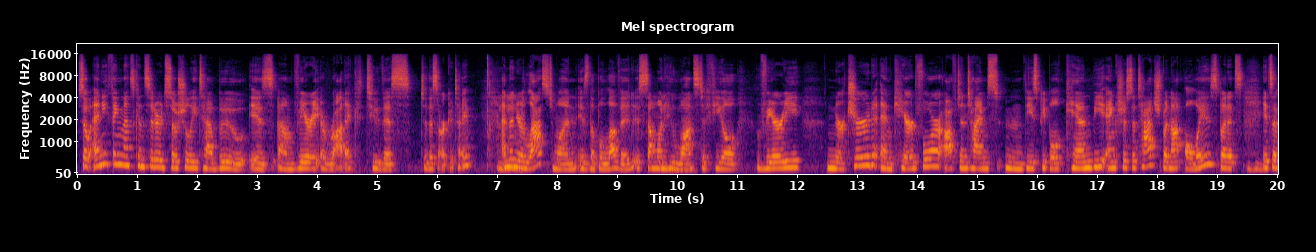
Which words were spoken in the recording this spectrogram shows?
So anything that's considered socially taboo is um, very erotic to this to this archetype. And then your last one is the beloved is someone who wants to feel very nurtured and cared for. Oftentimes mm, these people can be anxious attached, but not always, but it's mm-hmm. it's a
